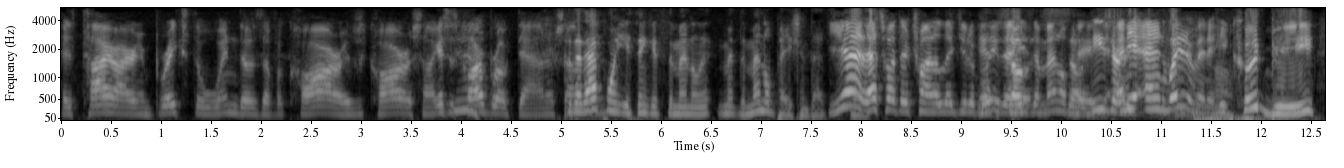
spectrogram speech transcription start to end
his tire iron and breaks the windows of a car, his car or something. I guess his Yeah. car broke down or something. Because at that point you think it's the mental the mental patient that's Yeah, that's what they're trying to lead you to Yeah, believe so- that he's a mental so patient. these are- and, he, and wait a minute, he Oh. could be.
